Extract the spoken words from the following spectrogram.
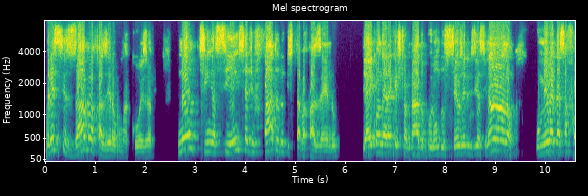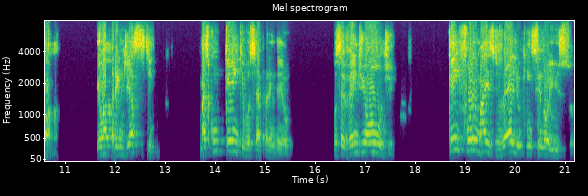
precisava fazer alguma coisa, não tinha ciência de fato do que estava fazendo. E aí quando era questionado por um dos seus, ele dizia assim: "Não, não, não, não. o meu é dessa forma. Eu aprendi assim. Mas com quem que você aprendeu? Você vem de onde? Quem foi o mais velho que ensinou isso?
